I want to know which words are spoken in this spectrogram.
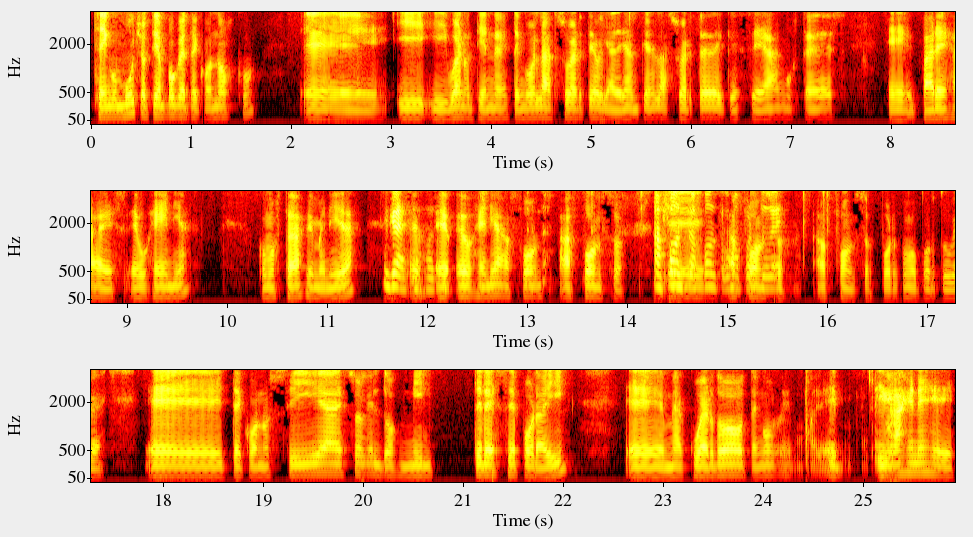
tengo mucho tiempo que te conozco. Eh, y, y, bueno, tiene, tengo la suerte, y Adrián tiene la suerte de que sean ustedes eh, pareja, es Eugenia. ¿Cómo estás? Bienvenida. Gracias, José. Eugenia Afonso. Afonso, Afonso, Afonso, como Afonso, Afonso, por, como portugués. Eh, te conocía eso en el 2013 por ahí. Eh, me acuerdo, tengo eh, imágenes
